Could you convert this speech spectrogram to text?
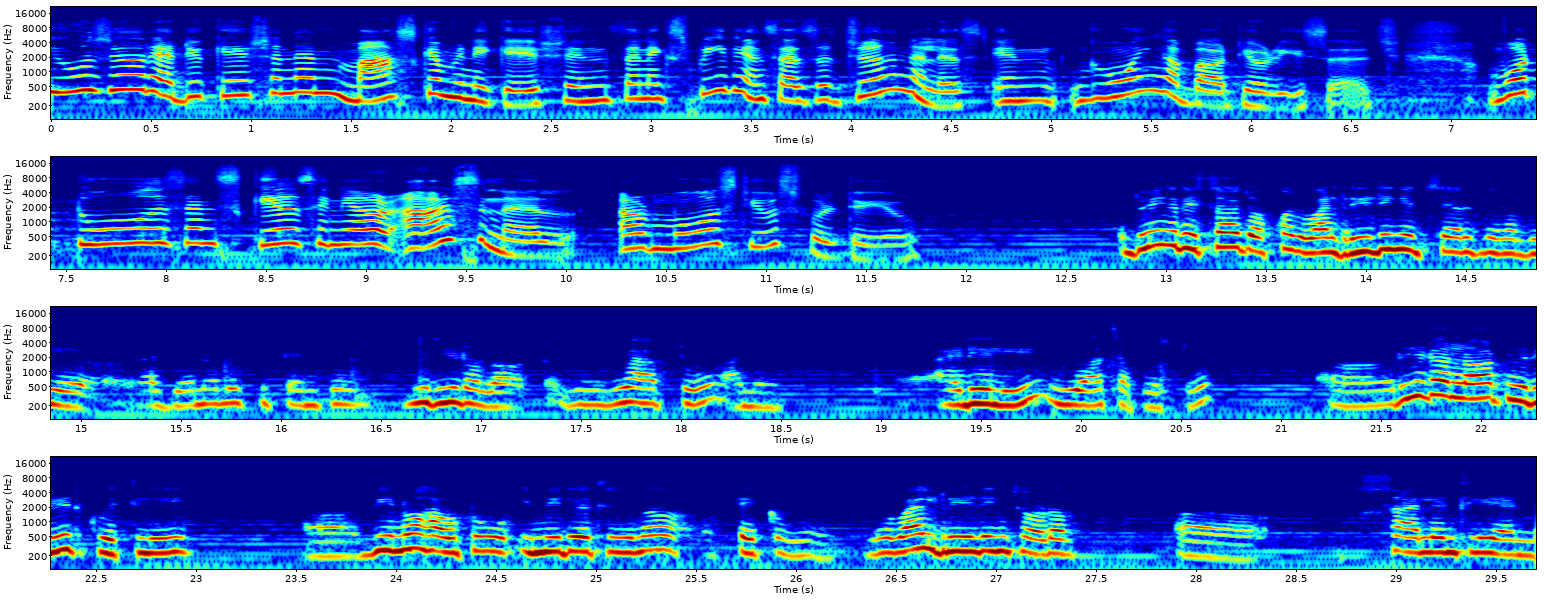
use your education in mass communications and experience as a journalist in going about your research? What tools and skills in your arsenal are most useful to you? Doing research, of course, while reading itself, you know, we as journalists we tend to we read a lot. We, we have to. I mean, ideally, we are supposed to uh, read a lot. We read quickly. Uh, we know how to immediately, you know, take while reading, sort of. Uh, silently and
